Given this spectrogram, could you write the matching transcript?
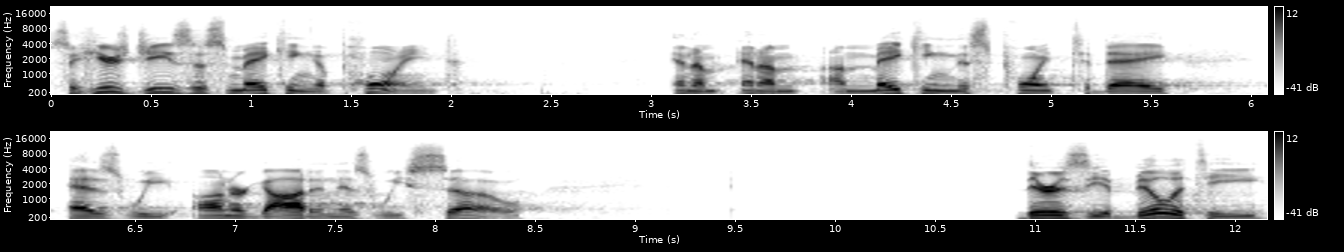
So here's Jesus making a point, and I'm, and I'm, I'm making this point today as we honor God and as we sow, there is the ability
